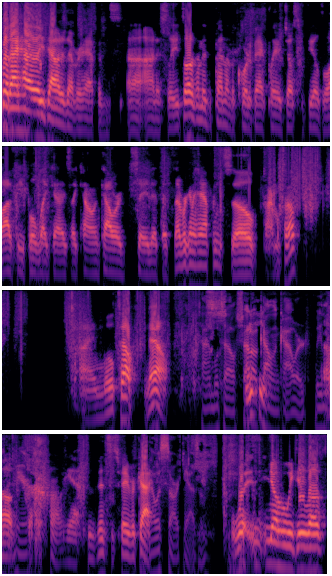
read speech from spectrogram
But I highly doubt it ever happens, uh, honestly. It's all going to depend on the quarterback play of Justin Fields. A lot of people, like guys like Colin Cowherd, say that that's never going to happen. So time will tell. Time will tell. Now, Time will tell. Shout out Colin Cowherd. We oh, love him here. oh yeah, Vince's favorite guy. That was sarcasm. What, you know who we do love?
